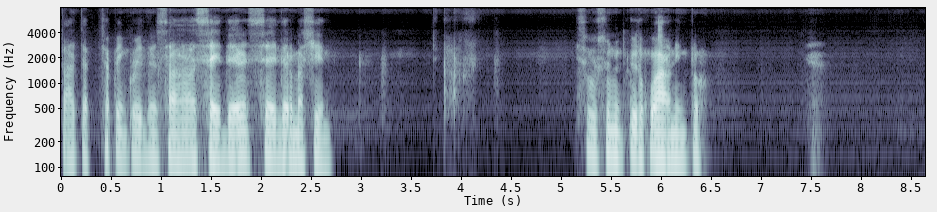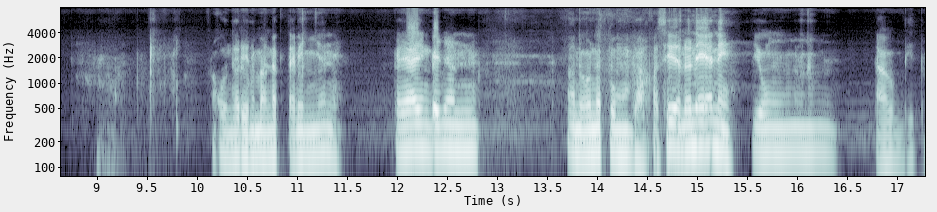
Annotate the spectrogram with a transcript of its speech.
tatap-tapin ko dun sa cider, cider machine. Susunod ko kuhanin to. Ako na rin naman nagtanim yan eh. Kaya yung ganyan, ano, natumba. Kasi ano na yan eh, yung tawag dito.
